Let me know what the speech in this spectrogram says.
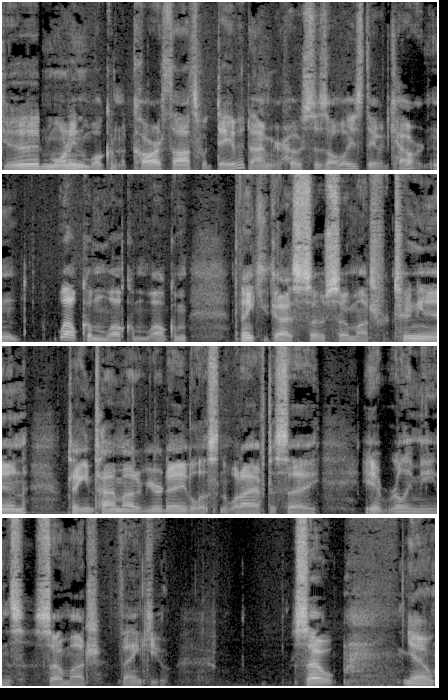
Good morning and welcome to Car Thoughts with David. I'm your host as always, David Cowart, and welcome, welcome, welcome. Thank you guys so, so much for tuning in, taking time out of your day to listen to what I have to say. It really means so much. Thank you. So, you know,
